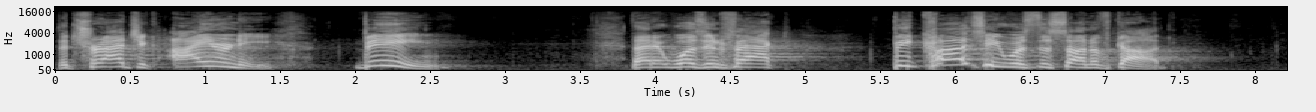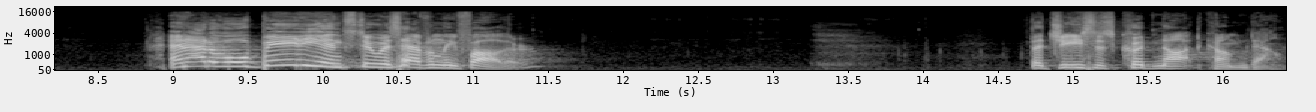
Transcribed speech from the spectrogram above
The tragic irony being that it was, in fact, because he was the Son of God and out of obedience to his heavenly Father that Jesus could not come down.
